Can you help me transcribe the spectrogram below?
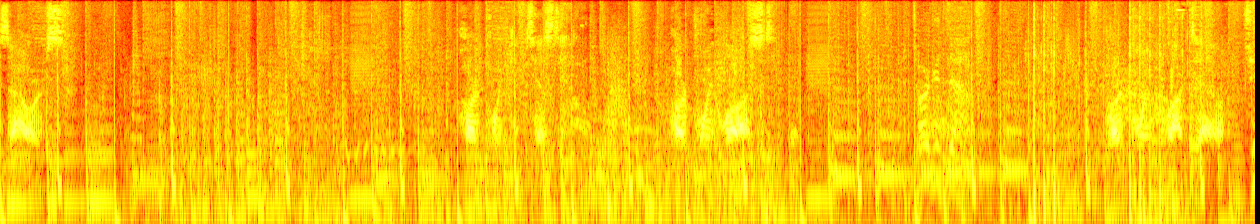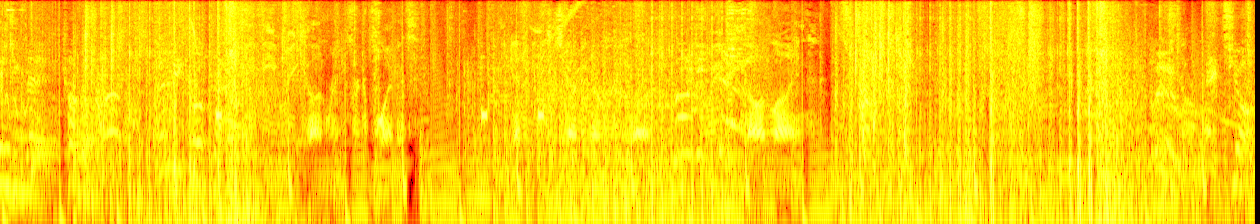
is ours. Hardpoint contested. Hardpoint lost. Target down! Hardpoint locked down. Changing man! Cover! Enemy contact! UAV recon ready for deployment. The enemy is jamming our radar. UAV online. Boom! Headshot!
